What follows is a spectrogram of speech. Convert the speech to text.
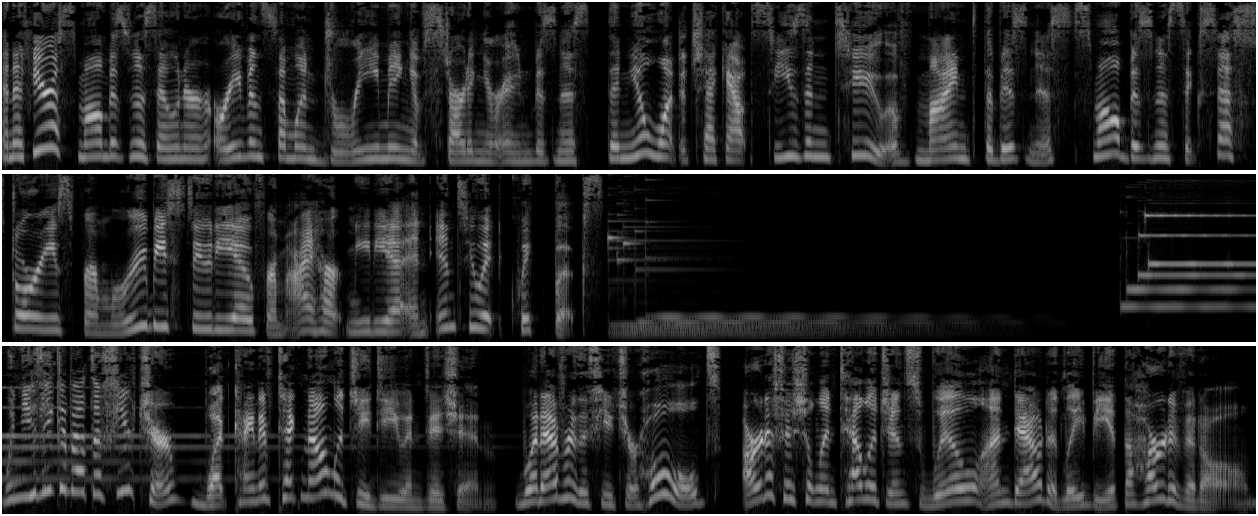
And if you're a small business owner or even someone dreaming of starting your own business, then you'll want to check out season two of Mind the Business Small Business Success Stories from Ruby Studio, from iHeartMedia, and Intuit QuickBooks. When you think about the future, what kind of technology do you envision? Whatever the future holds, artificial intelligence will undoubtedly be at the heart of it all.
